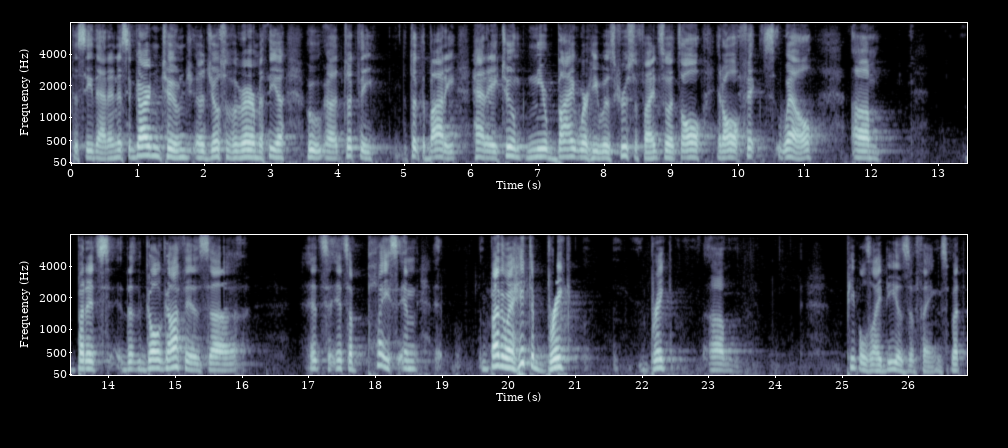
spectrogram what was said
to see that. And it's a garden tomb. Uh, Joseph of Arimathea, who uh, took, the, took the body, had a tomb nearby where he was crucified, so it's all, it all fits well. Um, but it's, the Golgotha is, uh, it's, it's a place in, by the way, I hate to break break um, people's ideas of things, but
